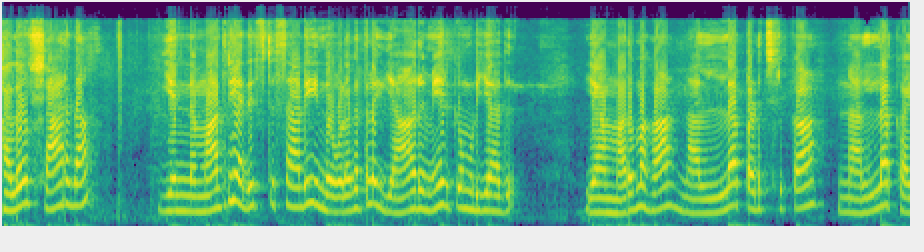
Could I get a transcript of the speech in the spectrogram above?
ஹலோ சாரதா. என்னை மாதிரி அதிர்ஷ்டசாலி இந்த உலகத்தில் யாருமே இருக்க முடியாது. என் மருமகா நல்லா படிச்சிருக்கா நல்லா கை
